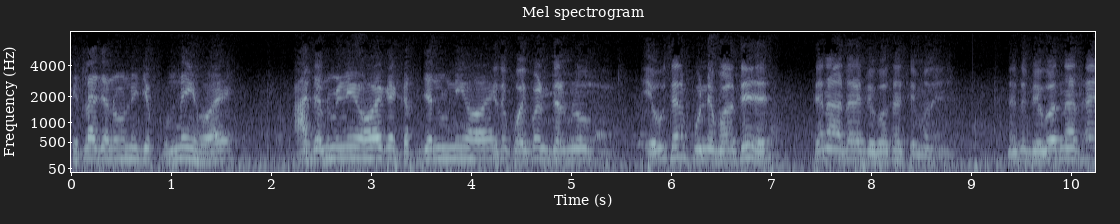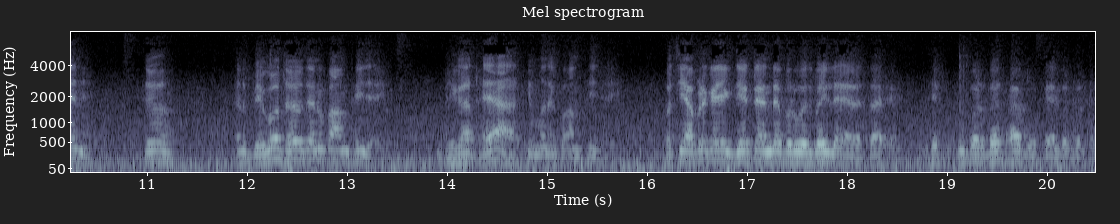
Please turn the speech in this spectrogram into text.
કેટલા જન્મની જે પુણ્ય હોય આ એ તો- જન્મની હોય કે ગત જન્મની એ હોય તો કોઈ પણ જન્મનું એવું છે ને પુણ્ય ફળ છે તેના આધારે ભેગો થશે મને. નહીં તો ભેગો જ ના થાય ને. જો અને ભેગો થયો તેનું કામ થઈ જાય. ભેગા થયા કે મને કામ થઈ જાય. પછી આપણે કહીએ જે ટેન્ડર ભરવું ભાઈ લે તારે. જે તું ભરતો થાકો ટેન્ડર ભરતો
